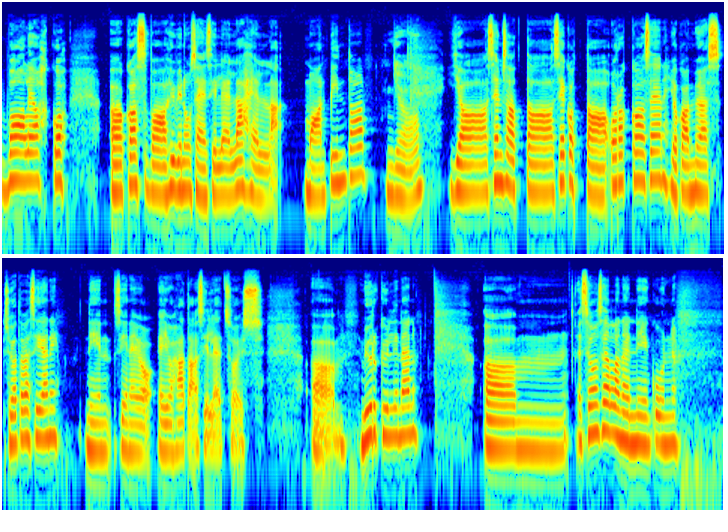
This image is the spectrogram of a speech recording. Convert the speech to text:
vaaleahko, äh, kasvaa hyvin usein silleen lähellä maanpintaa. Joo. Ja sen saattaa sekoittaa orakkaaseen, joka on myös syötävä sieni, niin siinä ei ole, ei ole hätää sille, että se olisi ähm, myrkyllinen. Ähm, se on sellainen niin kuin,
